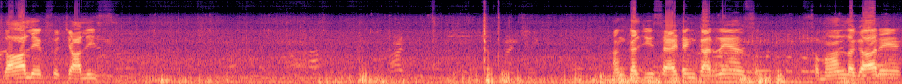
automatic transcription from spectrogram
दाल एक सौ चालीस। अंकल जी सेटिंग कर रहे हैं सामान लगा रहे हैं।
